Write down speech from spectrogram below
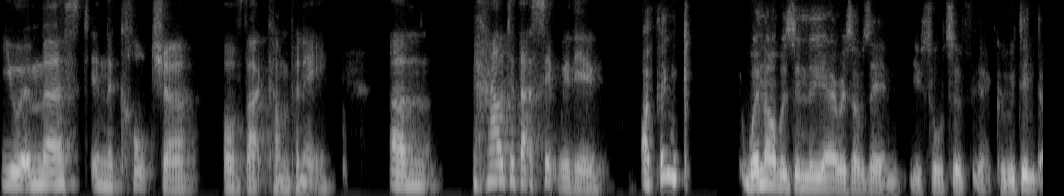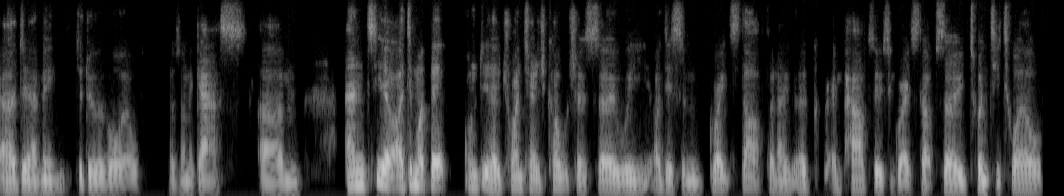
you were immersed in the culture of that company. Um how did that sit with you? I think when i was in the areas i was in you sort of yeah because we didn't uh, do anything to do with oil. It was on a gas um and you know i did my bit on you know try and change culture. So we i did some great stuff and i, I empowered to do some great stuff. So 2012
